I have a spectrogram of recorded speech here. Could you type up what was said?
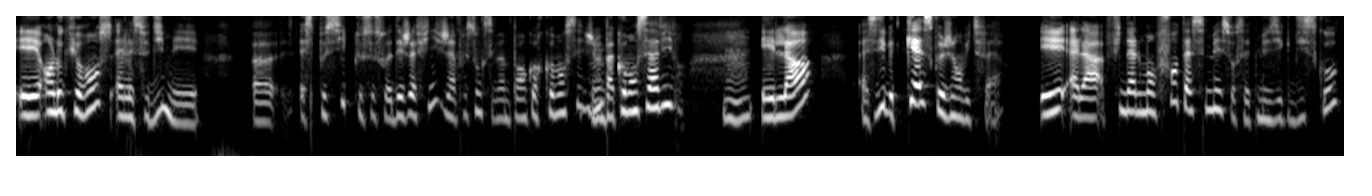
Et en l'occurrence, elle, se dit, mais euh, est-ce possible que ce soit déjà fini? J'ai l'impression que c'est même pas encore commencé. J'ai mmh. même pas commencé à vivre. Mmh. Et là, elle se dit, mais qu'est-ce que j'ai envie de faire? Et elle a finalement fantasmé sur cette musique disco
